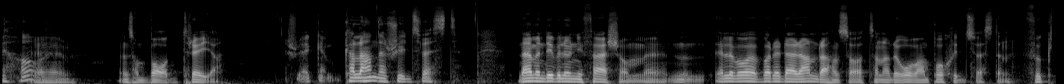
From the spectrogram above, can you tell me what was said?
Jaha, Eh, en sån badtröja. kallar han den skyddsväst? Nej men det är väl ungefär som, eh, eller vad var det där andra han sa att han hade ovanpå skyddsvästen? Fukt,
